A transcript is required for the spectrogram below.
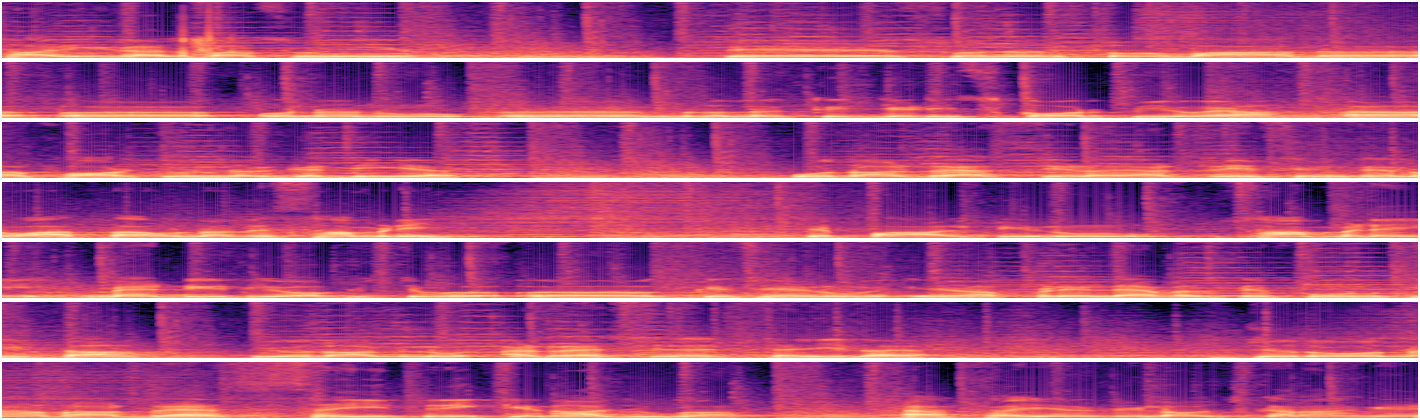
ਸਾਰੀ ਗੱਲਬਾਤ ਸੁਣੀ ਆ। ਤੇ ਸੁਣਨ ਤੋਂ ਬਾਅਦ ਉਹਨਾਂ ਨੂੰ ਮਤਲਬ ਕਿ ਜਿਹੜੀ ਸਕਾਰਪੀਓ ਆ ਫੋਰਚੂਨਰ ਗੱਡੀ ਆ, ਉਹਦਾ ਐਡਰੈਸ ਜਿਹੜਾ ਆ ਟ੍ਰੇਸਿੰਗ ਤੇ ਲਵਾਤਾ ਉਹਨਾਂ ਦੇ ਸਾਹਮਣੇ। ਹੀ। ਤੇ ਪਾਰਟੀ ਨੂੰ ਸਾਹਮਣੇ ਹੀ ਮੈਂ ਡੀਟੀ ਆਫਿਸ ਚ ਕਿਸੇ ਨੂੰ ਆਪਣੇ ਲੈਵਲ ਤੇ ਫੋਨ ਕੀਤਾ ਕਿ ਉਹਦਾ ਮੈਨੂੰ ਐਡਰੈਸ ਚਾਹੀਦਾ ਆ। ਜਦੋਂ ਉਹਨਾਂ ਦਾ ਐਡਰੈਸ ਸਹੀ ਤਰੀਕੇ ਨਾਲ ਆ ਜਾਊਗਾ ਐਫ ਆਈ ਆਰ ਵੀ ਲਾਂਚ ਕਰਾਂਗੇ,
